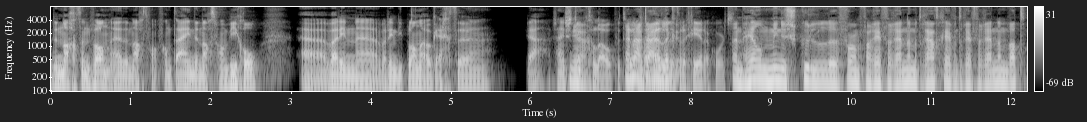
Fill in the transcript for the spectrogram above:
de nachten van. Hè? De nacht van Fontijn, de nacht van Wiegel. Uh, waarin, uh, waarin die plannen ook echt ja, zijn stuk ja. gelopen. En uiteindelijk het regeerakkoord. Een heel minuscule vorm van referendum, het raadgevend referendum, wat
